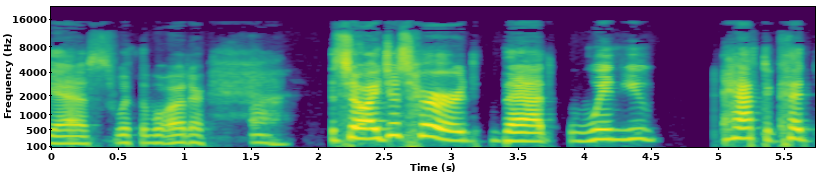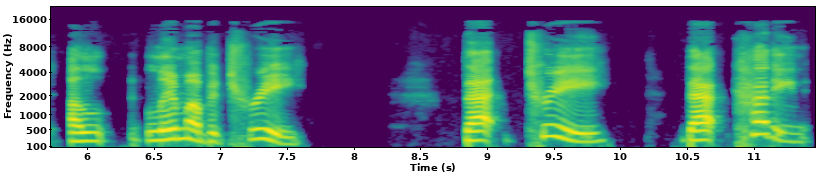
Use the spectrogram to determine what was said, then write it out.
yes, with the water. So I just heard that when you have to cut a limb of a tree, that tree, that cutting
